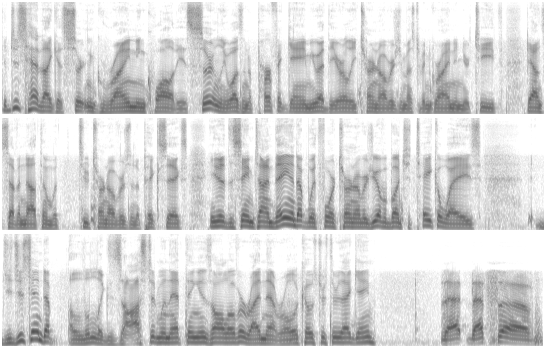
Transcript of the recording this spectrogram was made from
That just had like a certain grinding quality. It certainly wasn't a perfect game. You had the early turnovers. You must have been grinding your teeth down 7 nothing with two turnovers and a pick six. You did at the same time, they end up with four turnovers. You have a bunch of takeaways do you just end up a little exhausted when that thing is all over, riding that roller coaster through that game? That that's uh,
